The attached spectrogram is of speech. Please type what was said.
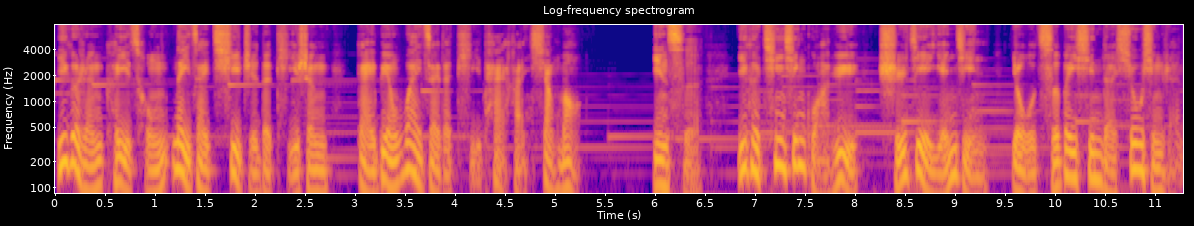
一个人可以从内在气质的提升，改变外在的体态和相貌。因此，一个清心寡欲、持戒严谨、有慈悲心的修行人，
